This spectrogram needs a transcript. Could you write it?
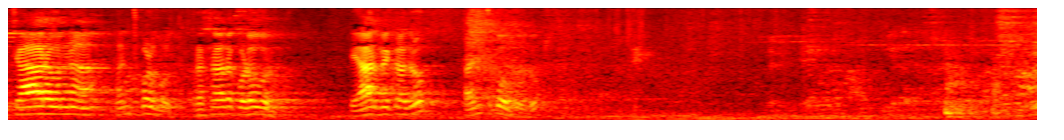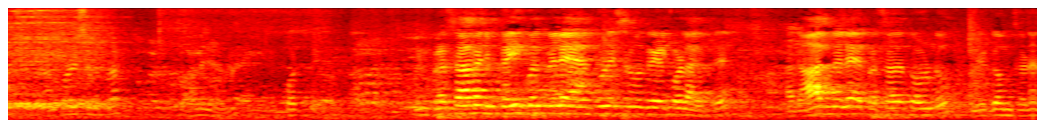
ವಿಚಾರವನ್ನು ಹಂಚ್ಕೊಳ್ಬೋದು. ಪ್ರಸಾದ ಕೊಡೋವರು ಯಾರು ಬೇಕಾದರೂ ಹಂಚ್ಕೋಬೋದು ನಿಮ್ಮ ಪ್ರಸಾದ ನಿಮ್ಮ ಕೈಗೆ ಬಂದ ಮೇಲೆ ಅನ್ನಪೂರ್ಣೇಶ್ವರ ಮಂತ್ರ ಹೇಳ್ಕೊಳ್ಳಾಗುತ್ತೆ. ಅದಾದ್ಮೇಲೆ ಪ್ರಸಾದ ತಗೊಂಡು ನಿರ್ಗಮಿಸೋಣ.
